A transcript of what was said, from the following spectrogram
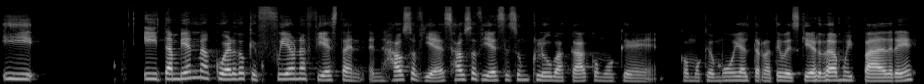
Y, y también me acuerdo que fui a una fiesta en, en, House of Yes. House of Yes es un club acá como que, como que muy alternativo de izquierda, muy padre.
